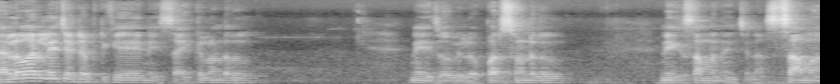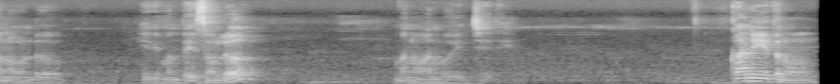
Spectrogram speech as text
తెల్లవారు లేచేటప్పటికే నీ సైకిల్ ఉండదు. నీ జోబిలో పర్స్ ఉండదు నీకు సంబంధించిన సామాను ఉండదు. ఇది మన దేశంలో మనం అనుభవించేది. కానీ ఇతను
